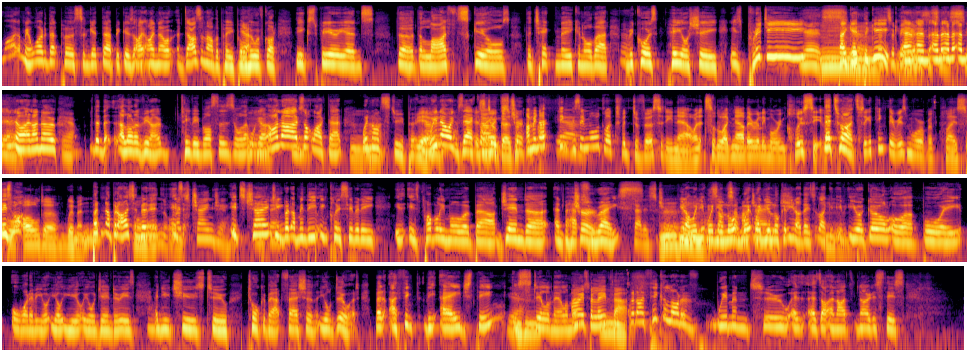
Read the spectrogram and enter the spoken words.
why? I mean, why did that person get that? Because I, I know a dozen other people Yeah. who have got the experience, the the life skills, the technique, and all that. But because he or she is pretty, Yes. they get Yeah. the mm. That's gig. a big and, and, and, and, and, yeah. you know, and I know Yeah. that, that a lot of you know TV bosses or that will go, mm. oh no, it's mm. not like that. We're not stupid. Yeah. We know exactly. It exactly. still goes true. on. I mean, I think yeah. is more like for diversity now, and it's sort of like now they're really more inclusive. That's right. So you think there is more of a place There's for more- older women? But no, but I said, but it, it's It's changing. It's changing, think. but I mean, the inclusivity is, is probably more about gender and perhaps True. Race. that is true. You know, when you mm-hmm. when It's you not so look when, when you look at you know, there's like if mm-hmm. you're a girl or a boy or whatever your your your, your gender is, mm-hmm. and you choose to talk about fashion, you'll do it. But I think the age thing Yeah. is still an element. I believe mm. that. But I think a lot of women too, as, as I, and I've noticed this,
